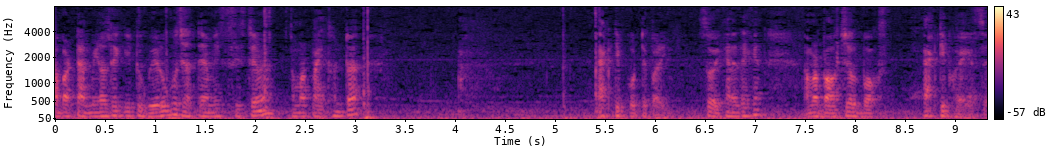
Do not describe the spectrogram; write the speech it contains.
আবার টার্মিনাল থেকে একটু বেরোবো যাতে আমি সিস্টেমে আমার পাইথনটা অ্যাক্টিভ করতে পারি। সো এখানে দেখেন, আমার ভার্চুয়াল বক্স অ্যাক্টিভ হয়ে গেছে।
